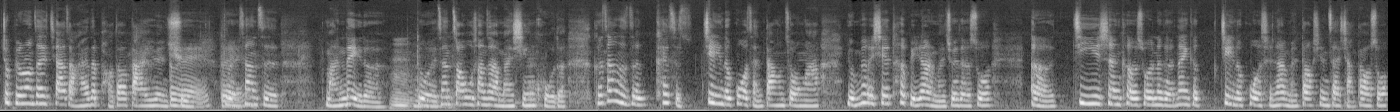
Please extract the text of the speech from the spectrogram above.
就不用让这些家长还在跑到大医院去，对，这样子。蛮累的，嗯，对，这样照顾上真的蛮辛苦的。可是这样子的开始建立的过程当中啊，有没有一些特别让你们觉得说，呃，记忆深刻？说那个那个建立的过程，让你们到现在想到说，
